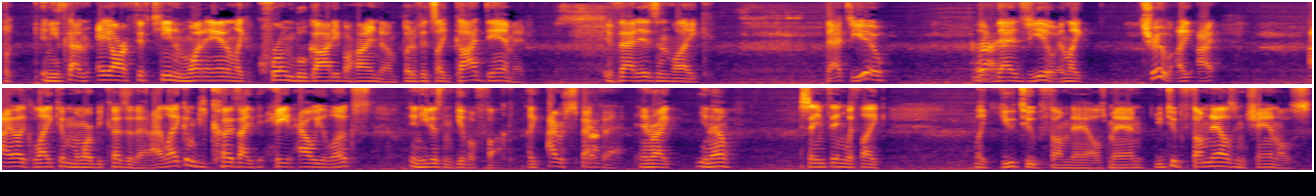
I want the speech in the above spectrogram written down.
but and he's got an ar-15 in one hand and like a chrome bugatti behind him. But if it's like god damn it if that isn't like that's you. Like Right. that is you. And like true i i i like like him more because of that. I like him because i hate how he looks and he doesn't give a fuck. Like i respect Right. that. And like you know same thing with like like youtube thumbnails man. Youtube thumbnails and channels.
